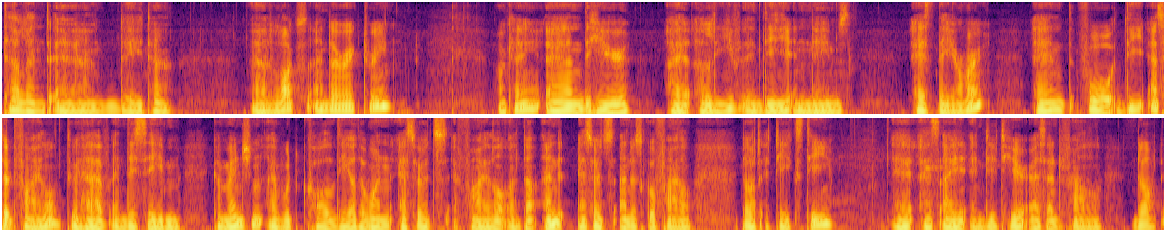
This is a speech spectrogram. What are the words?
talend and data uh, logs and directory. Okay, and here I leave the names as they are. And for the assert file to have the same convention, I would call the other one asserts file uh, and asserts underscore file dot txt, uh, as I did here assert file dot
